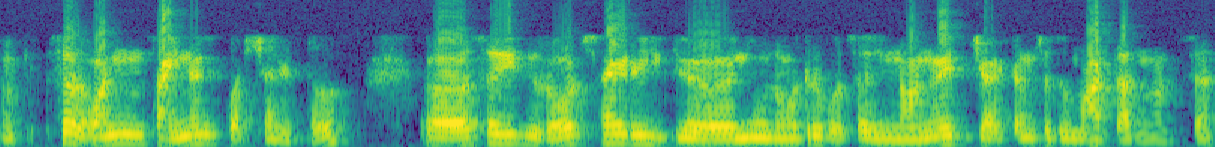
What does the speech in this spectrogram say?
Okay sir one final question ಇತ್ತು. ಸರ್ ಈಗ ರೋಡ್ ಸೈಡ್ ಈಗ ನೀವು ನೋಡಿರ್ಬೋದು ಸರ್ ನಾನ್ ವೆಜ್ ಐಟಮ್ಸ್ ಅದು ಮಾಡ್ತಾರೆ ನೋಡಿ ಸರ್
